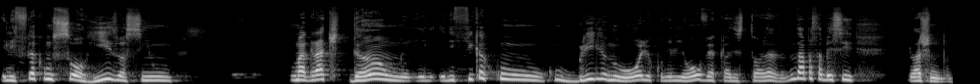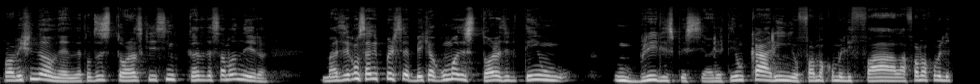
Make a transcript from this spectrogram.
ele fica com um sorriso, assim, um, uma gratidão, ele, ele fica com, com um brilho no olho quando ele ouve aquelas histórias. Não dá para saber se. Acho, provavelmente não, né? Não é todas as histórias que ele se encanta dessa maneira. Mas ele consegue perceber que algumas histórias ele tem um, um brilho especial, ele tem um carinho, a forma como ele fala, a forma como ele.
